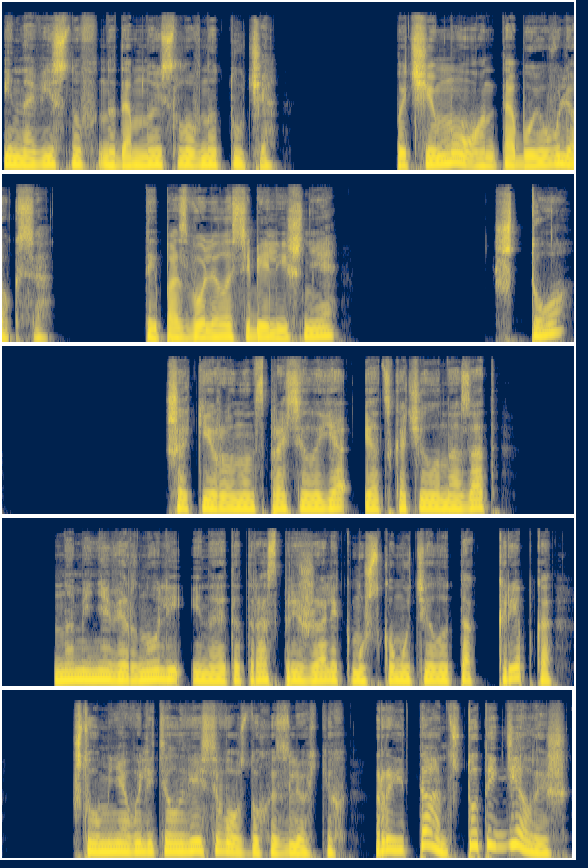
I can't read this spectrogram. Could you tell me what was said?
и нависнув надо мной словно туча. «Почему он тобой увлекся? Ты позволила себе лишнее?» «Что?» Шокированно спросила я и отскочила назад, но меня вернули и на этот раз прижали к мужскому телу так крепко, что у меня вылетел весь воздух из легких. «Рейтан, что ты делаешь?»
